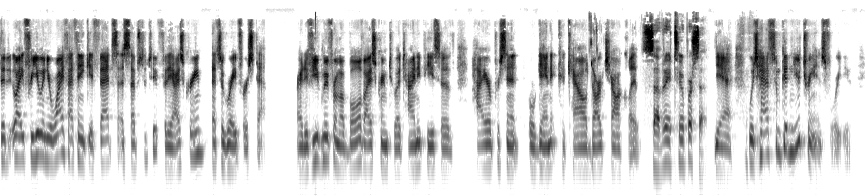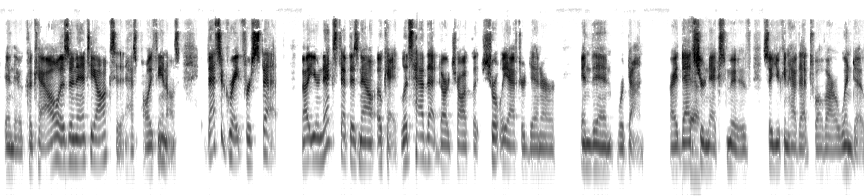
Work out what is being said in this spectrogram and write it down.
the, like for you and your wife, I think if that's a substitute for the ice cream, that's a great first step right? If you've moved from a bowl of ice cream to a tiny piece of higher percent organic cacao, dark chocolate, 72%. Yeah, which has some good nutrients for you in there. Cacao is an antioxidant, has polyphenols. That's a great first step. Now, your next step is now, okay, let's have that dark chocolate shortly after dinner, and then we're done. Right. That's yeah. your next move. So you can have that 12 hour window.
